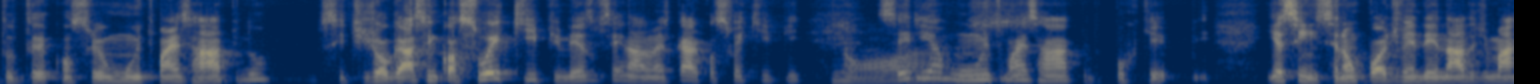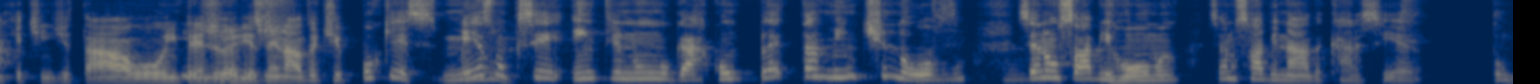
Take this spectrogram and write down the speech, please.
tudo que construiu muito mais rápido. Se te jogassem com a sua equipe, mesmo sem nada, mas, cara, com a sua equipe, Nossa. seria muito mais rápido. Porque. E assim, você não pode vender nada de marketing digital ou empreendedorismo nem nada do tipo. Porque mesmo hum. que você entre num lugar completamente novo, hum. você não sabe Roma, você não sabe nada, cara, você ia pum,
